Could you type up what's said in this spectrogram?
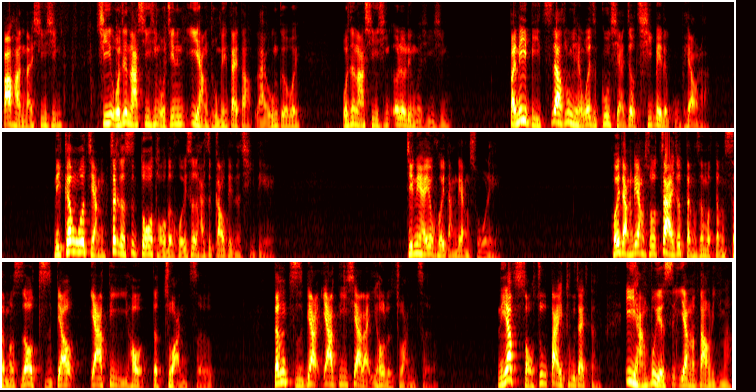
包含来星星，星我就拿星星，我今天一行图没带到，来问各位，我就拿星星二六零为星星，本利比至少目前为止估起来只有七倍的股票了。你跟我讲，这个是多头的回撤还是高点的起跌？今天还又回档量缩嘞，回档量缩，再就等什么？等什么时候指标压低以后的转折？等指标压低下来以后的转折，你要守株待兔，在等。一行不也是一样的道理吗？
